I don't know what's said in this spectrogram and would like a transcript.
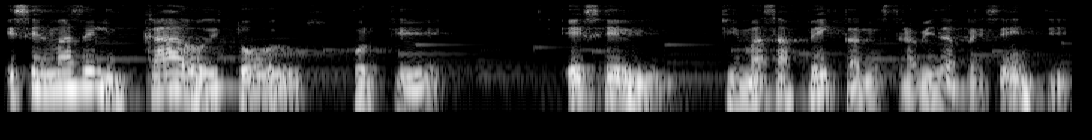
es el más delicado de todos, porque es el que más afecta a nuestra vida presente.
